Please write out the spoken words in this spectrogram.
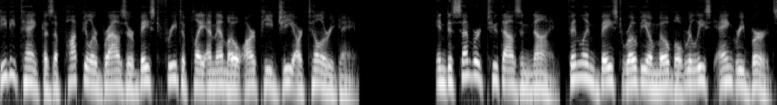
DD Tank is a popular browser-based free-to-play MMORPG artillery game. In December 2009, Finland-based Rovio Mobile released Angry Birds,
